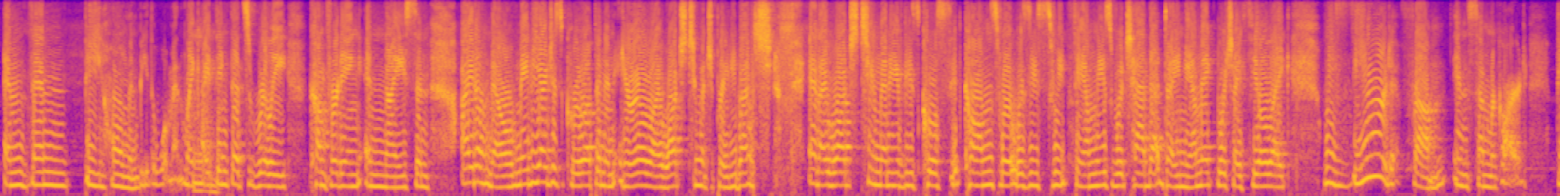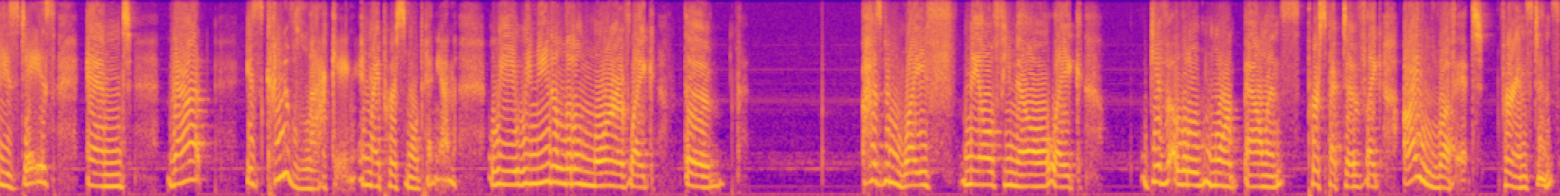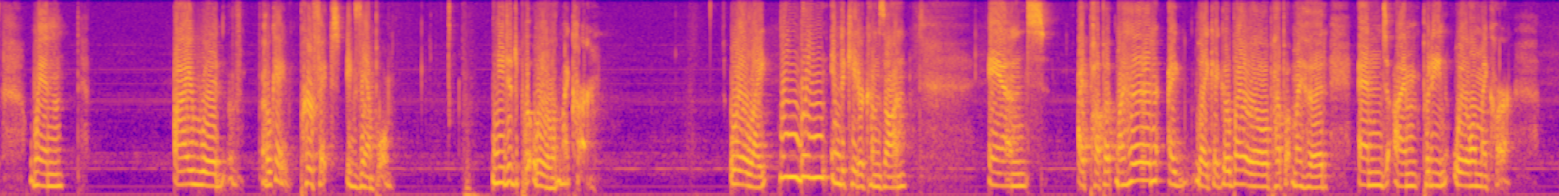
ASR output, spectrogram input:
and then be home and be the woman. Like I mm. think that's really comforting and nice. And I don't know, maybe I just grew up in an era where I watched too much Brady Bunch and I watched too many of these cool sitcoms where it was these sweet families which had that dynamic, which I feel like we veered from in some regard these days. And that is kind of lacking in my personal opinion. We we need a little more of like the husband wife male female like give a little more balance perspective. Like i love it for instance when i would okay perfect example. Needed to put oil in my car. Oil light bling bling indicator comes on. And I pop up my hood. I like I go buy oil, pop up my hood, and I'm putting oil in my car.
